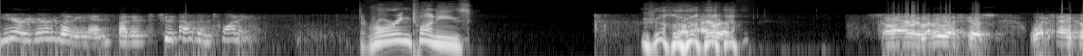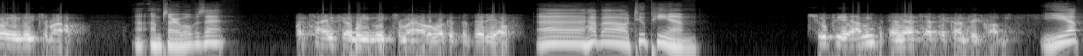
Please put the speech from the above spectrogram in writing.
year you're living in, but it's 2020. The Roaring Twenties. So, Ira, so Ira, let me ask you this. What time can we meet tomorrow? Uh, I'm sorry, what was that? What time can we meet tomorrow to look at the video? Uh, how about 2 p.m.? 2 p.m., and that's at the country club. Yep.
